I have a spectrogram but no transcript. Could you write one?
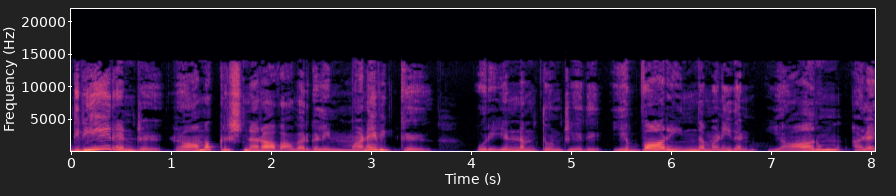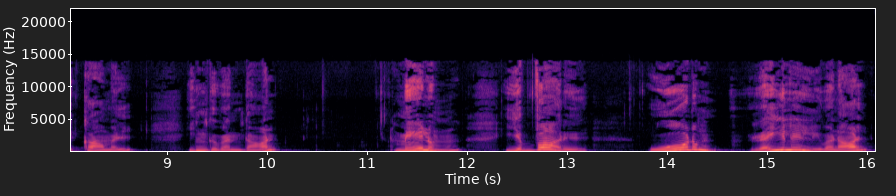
திடீரென்று ராமகிருஷ்ணராவ் அவர்களின் மனைவிக்கு ஒரு எண்ணம் தோன்றியது. எவ்வாறு இந்த மனிதன் யாரும் அழைக்காமல் இங்கு வந்தான்? மேலும் எவ்வாறு ஓடும் ரயிலில் இவனால்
